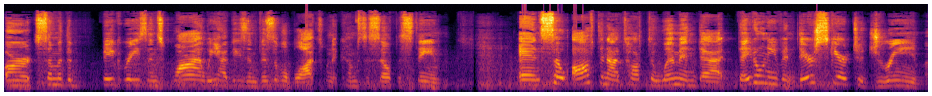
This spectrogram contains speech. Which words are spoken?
are some of the big reasons why we have these invisible blocks when it comes to self esteem. And so often I talk to women that they don't even, they're scared to dream.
